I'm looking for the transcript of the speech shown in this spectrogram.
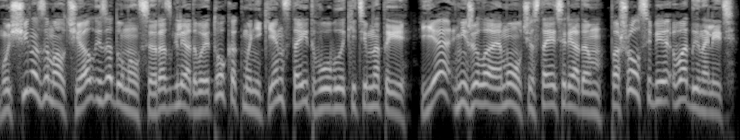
Мужчина замолчал и задумался, разглядывая то, как манекен стоит в облаке темноты. Я, не желая молча стоять рядом, пошел себе воды налить.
